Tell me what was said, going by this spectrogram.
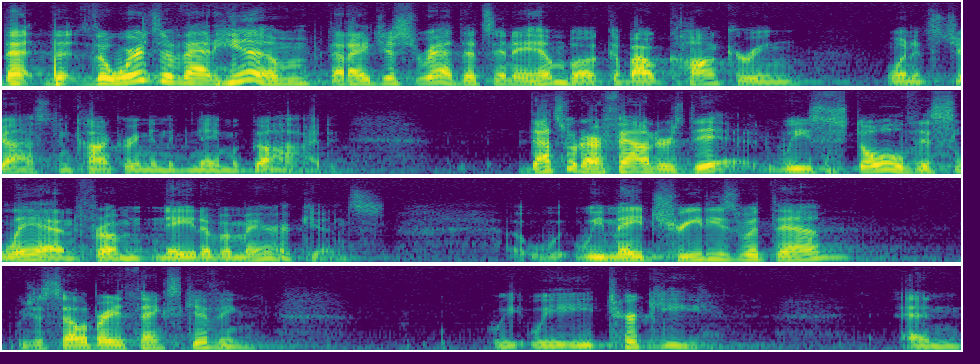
that the, the words of that hymn that I just read, that's in a hymn book about conquering when it's just and conquering in the name of God. That's what our founders did. We stole this land from Native Americans we made treaties with them. We just celebrated Thanksgiving. We, we eat turkey and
